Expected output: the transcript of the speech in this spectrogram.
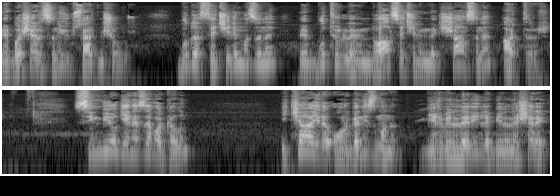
ve başarısını yükseltmiş olur. Bu da seçilim hızını ve bu türlerin doğal seçilimdeki şansını arttırır. Simbiyogeneze bakalım. İki ayrı organizmanın birbirleriyle birleşerek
